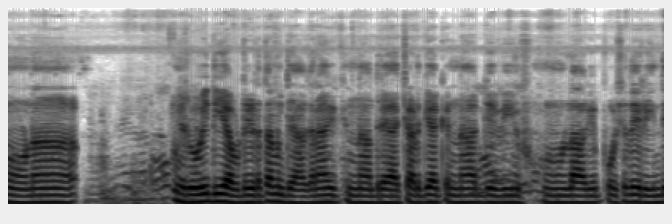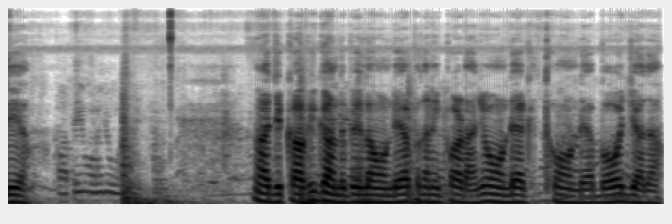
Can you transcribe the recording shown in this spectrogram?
ਹੁਣ ਰੋਜ਼ ਦੀ ਅਪਡੇਟ ਤੁਹਾਨੂੰ ਦਿਆ ਕਰਾਂਗੇ ਕਿੰਨਾ ਦਰਿਆ ਚੜ ਗਿਆ, ਕਿੰਨਾ ਅੱਗੇ ਵੀਰ ਫੋਨ ਲਾ ਕੇ ਪੁੱਛਦੇ ਰਹਿੰਦੇ ਆ। ਅੱਜ ਕਾਫੀ ਗੰਦ ਪੇ ਲਾਉਣ ਡਿਆ, ਪਤਾ ਨਹੀਂ ਪਹਾੜਾਂ 'ਚੋਂ ਆਉਣ ਡਿਆ, ਕਿੱਥੋਂ ਆਉਣ ਡਿਆ, ਬਹੁਤ ਜ਼ਿਆਦਾ।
